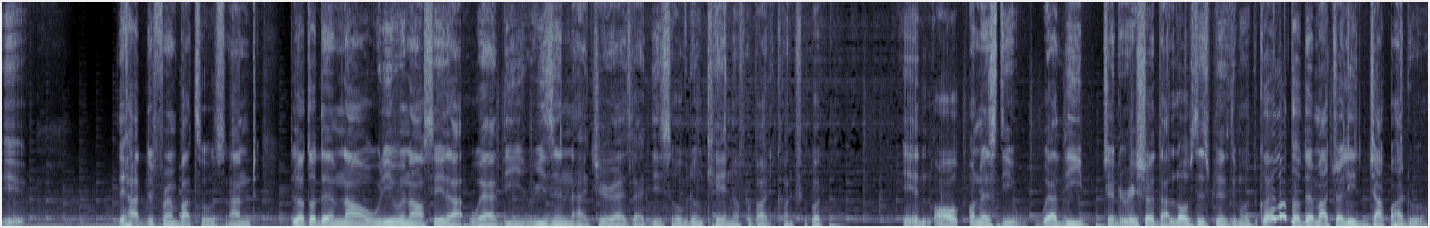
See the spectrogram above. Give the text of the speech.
it, they had different battles, and a lot of them now would even now say that we're the reason Nigeria is like this, or we don't care enough about the country. But in all honesty, we're the generation that loves this place the most because a lot of them actually jackpot, bro.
